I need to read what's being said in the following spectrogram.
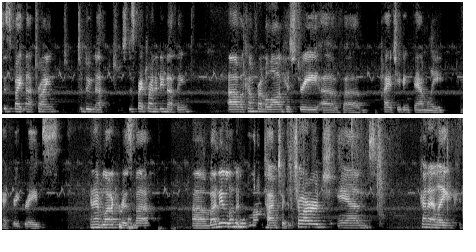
despite not trying to do nothing. Despite trying to do nothing. Um, I come from a long history of um, high achieving family. I had great grades, and I have a lot of charisma. Um, but I need a lot of long time to recharge and kind of like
